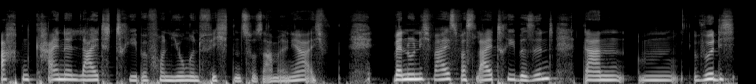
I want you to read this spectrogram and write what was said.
achten, keine Leittriebe von jungen Fichten zu sammeln. Ja, ich, wenn du nicht weißt, was Leittriebe sind, dann ähm, würde ich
